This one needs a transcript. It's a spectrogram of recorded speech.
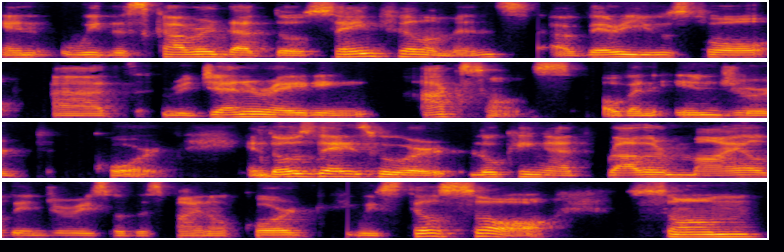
and we discovered that those same filaments are very useful at regenerating axons of an injured cord. In those days, we were looking at rather mild injuries of the spinal cord. We still saw some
